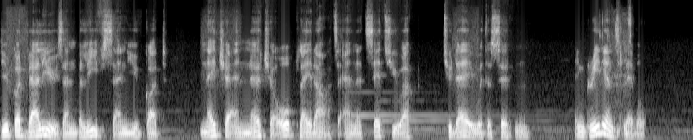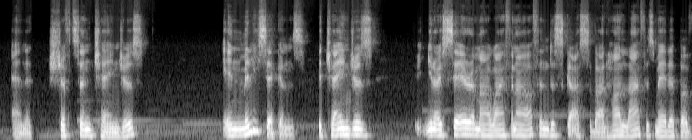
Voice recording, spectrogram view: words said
you've got values and beliefs and you've got nature and nurture all played out and it sets you up today with a certain ingredients level. And it shifts and changes in milliseconds. It changes you know sarah my wife and i often discuss about how life is made up of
